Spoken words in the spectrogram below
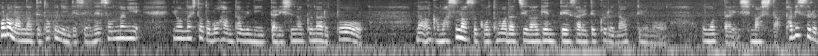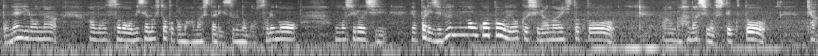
コロナになって特にですよねそんなにいろんな人とご飯食べに行ったりしなくなるとなんかますますこう友達が限定されてくるなっていうのを思ったりしました。旅するとねいろんなあのそのお店の人とかも話したりするのもそれも面白いしやっぱり自分のことをよく知らない人とあの話をしていくと客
